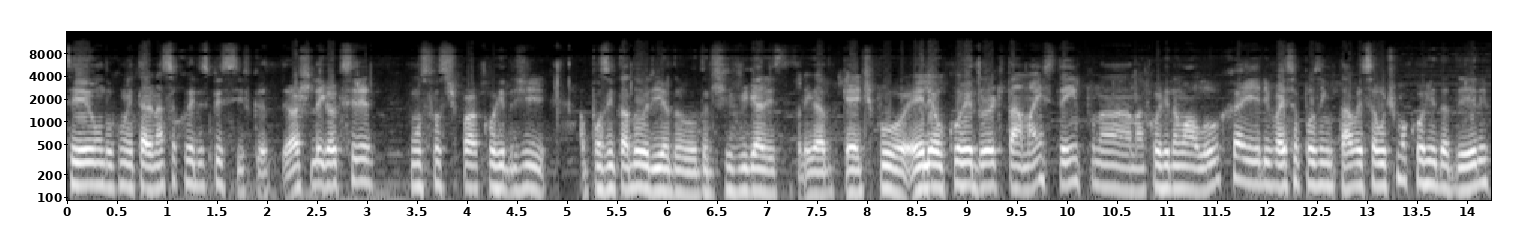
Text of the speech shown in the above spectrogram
ter um documentário nessa corrida específica. Eu acho legal que seria como se fosse, tipo, a corrida de aposentadoria do, do Vigarista, tá ligado? Que aí, tipo, ele é o corredor que tá há mais tempo na, na corrida maluca e ele vai se aposentar, vai ser a última corrida dele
